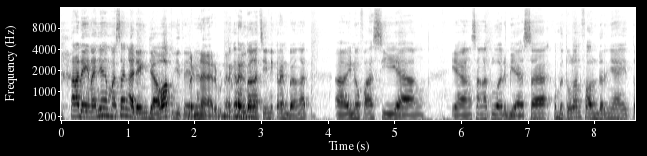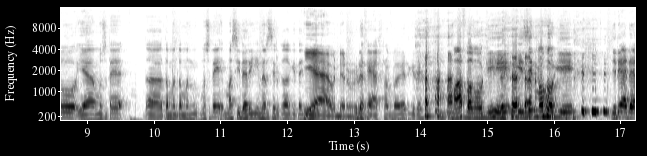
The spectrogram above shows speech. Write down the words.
Ntar ada yang nanya masa nggak ada yang jawab gitu ya. kan? Benar, benar Tapi keren banget. banget sih ini keren banget Uh, inovasi yang yang sangat luar biasa. Kebetulan foundernya itu ya maksudnya uh, teman-teman maksudnya masih dari inner circle kita juga. Iya, benar. Udah kayak akrab banget gitu ya. Maaf Bang Ogi, izin Bang Ogi. Jadi ada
